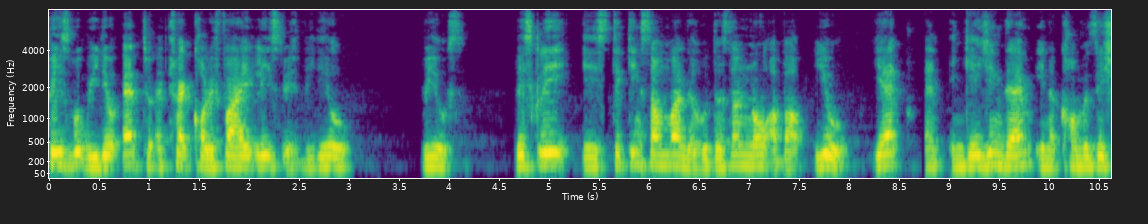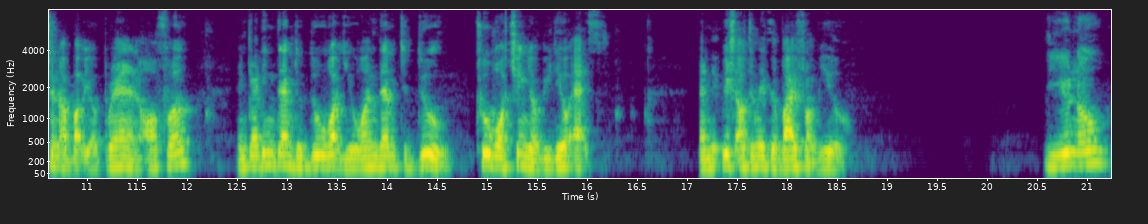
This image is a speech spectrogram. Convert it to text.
Facebook video ad to attract qualified leads with video views. Basically, is taking someone who does not know about you yet and engaging them in a conversation about your brand and offer and getting them to do what you want them to do through watching your video ads and which ultimately buy from you. Do you know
